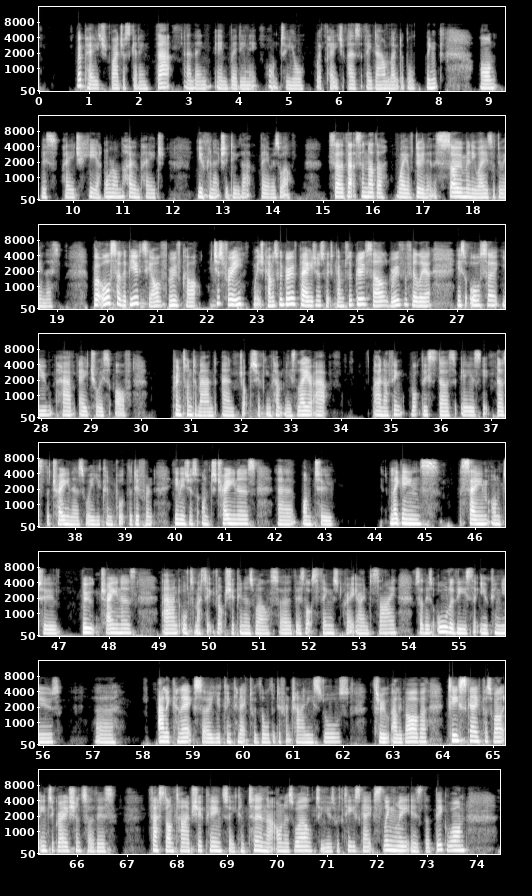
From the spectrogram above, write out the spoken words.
web page by just getting that and then embedding it onto your web page as a downloadable link on this page here or on the home page. You can actually do that there as well. So that's another way of doing it. There's so many ways of doing this. But also the beauty of GrooveKart, which is free, which comes with Groove Pages, which comes with Groove Sell, Groove Affiliate, is also you have a choice of print on demand and drop shipping companies layer app. And I think what this does is it does the trainers where you can put the different images onto trainers uh, onto leggings same onto boot trainers and automatic drop shipping as well. So there's lots of things to create your own design. So there's all of these that you can use uh, Ali Connect, so you can connect with all the different Chinese stores through Alibaba. Teescape as well, integration, so there's fast on time shipping, so you can turn that on as well to use with Teescape. Slingly is the big one.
